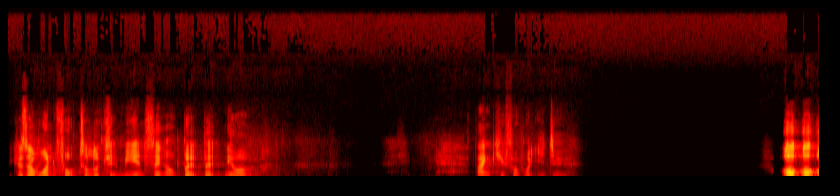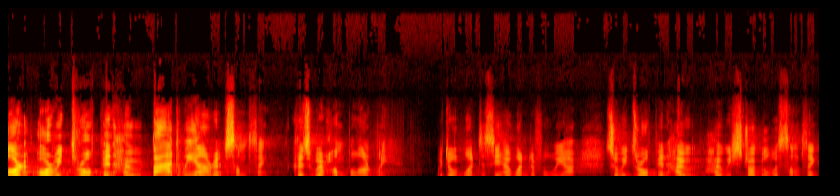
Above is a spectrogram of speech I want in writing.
Because I want folk to look at me and think, oh, but, but you know, thank you for what you do. Or, or, or we drop in how bad we are at something because we're humble, aren't we? We don't want to say how wonderful we are. So we drop in how, how we struggle with something.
